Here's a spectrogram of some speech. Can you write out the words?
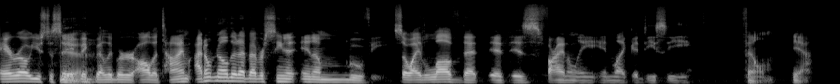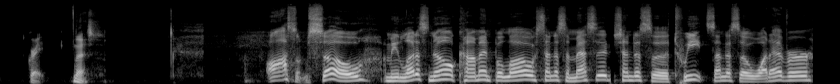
Arrow used to say Yeah. Big Belly Burger all the time. I don't know that I've ever seen it in a movie. So I love that it is finally in like a DC film. Yeah. Great. Nice. Awesome. So, I mean, let us know, comment below, send us a message, send us a tweet, send us a whatever,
